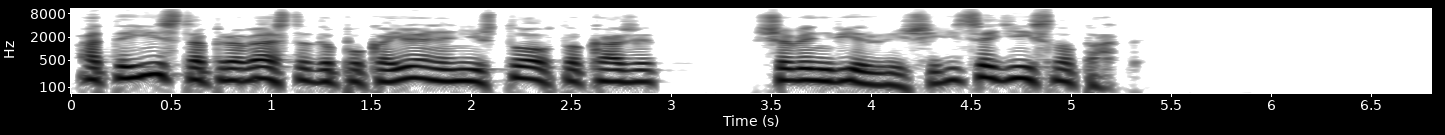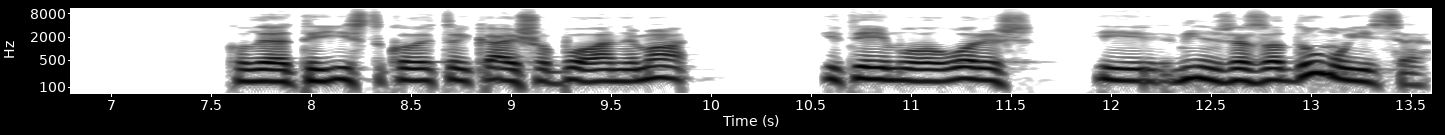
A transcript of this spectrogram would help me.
атеїста привести до покаяння, ніж того, хто каже, що він віруючий. І це дійсно так. Коли атеїст, коли той каже, що Бога нема, і ти йому говориш, і він вже задумується.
